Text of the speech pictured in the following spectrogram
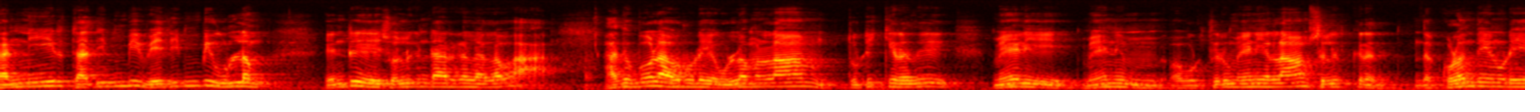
கண்ணீர் ததும்பி வெதும்பி உள்ளம் என்று சொல்கின்றார்கள் அல்லவா? அதுபோல் அவருடைய உள்ளமெல்லாம் துடிக்கிறது மேலி மேனி அவர் திருமேனியெல்லாம் சிலிர்க்கிறது. இந்த குழந்தையினுடைய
